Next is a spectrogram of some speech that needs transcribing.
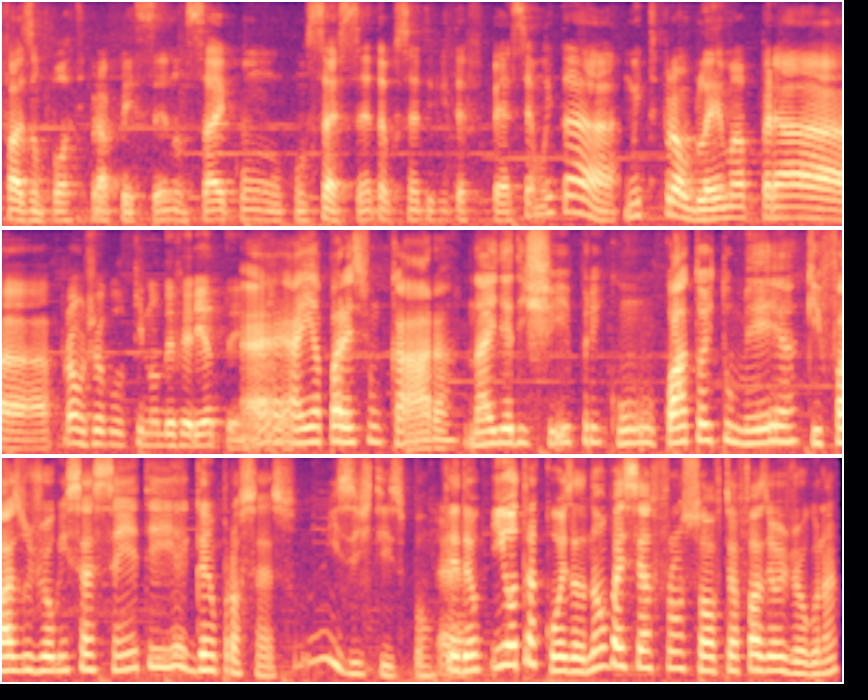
fazer um porte pra PC, não sai com, com 60, com 120 FPS. É muita, muito problema pra, pra um jogo que não deveria ter. É, aí aparece um cara na ilha de Chipre com 486 que faz o jogo em 60 e ganha o processo. Não existe isso, pô. É. Entendeu? E outra coisa, não vai ser a From Software a fazer o jogo, né?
